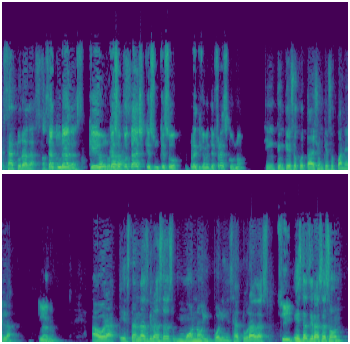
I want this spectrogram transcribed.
Saturadas. Saturadas, que un queso cottage, que es un queso prácticamente fresco, ¿no? Sí, que un queso cottage, un queso panela. Claro, Ahora, están las grasas mono y poliinsaturadas. sí, Estas grasas son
